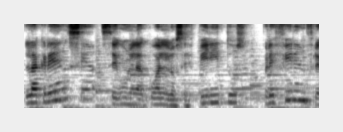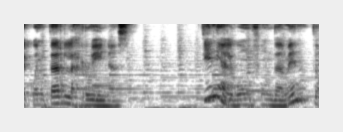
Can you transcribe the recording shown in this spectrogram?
La creencia según la cual los espíritus prefieren frecuentar las ruinas, ¿tiene algún fundamento?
